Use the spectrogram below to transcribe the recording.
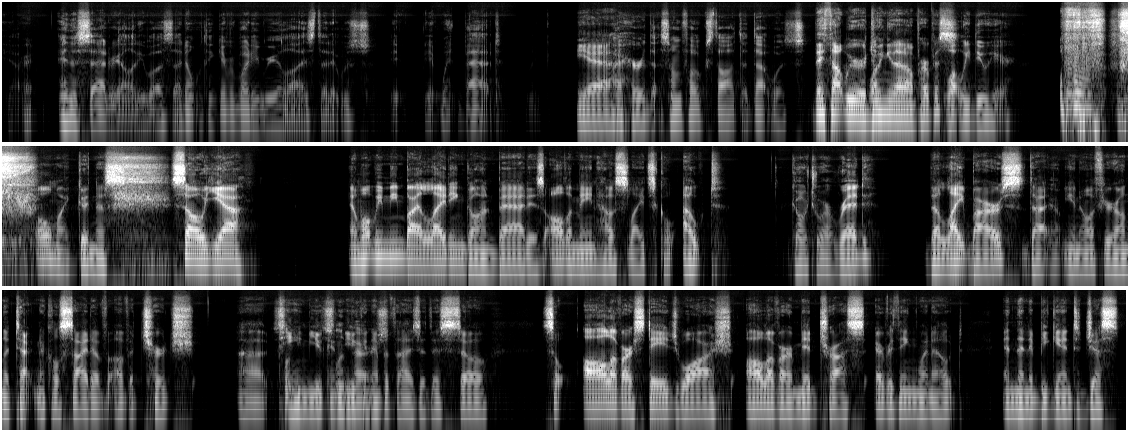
Yeah. Right. And the sad reality was, I don't think everybody realized that it was it, it went bad. Like yeah, I heard that some folks thought that that was they thought we were doing that on purpose. what we do here. Oh my goodness. So yeah. And what we mean by lighting gone bad is all the main house lights go out. Go to a red. The light bars that, Yeah. you know, if you're on the technical side of, of a church uh, Slim- team, you can you can empathize with this. So, so all of our stage wash, all of our mid truss, everything went out, and then it began to just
